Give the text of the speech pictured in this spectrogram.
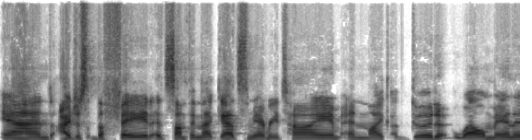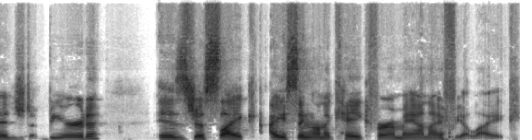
and I just the fade, it's something that gets me every time. And like a good, well managed beard is just like icing on a cake for a man, I feel like.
